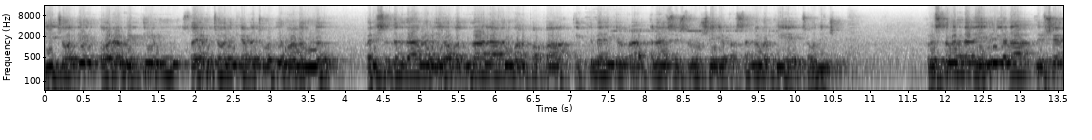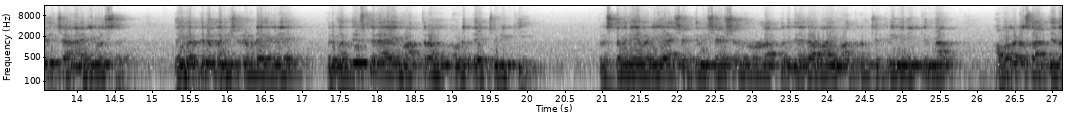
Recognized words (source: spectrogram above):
ഈ ചോദ്യം ഓരോ വ്യക്തിയും സ്വയം ചോദിക്കേണ്ട ചോദ്യമാണെന്ന് പരിശുദ്ധ പിതാവ് ലിയോ പതിനാലാമൻ മാർപ്പപ്പ എക്യുമെനിക്കൽ പ്രാർത്ഥനാ ശുശ്രൂഷയിലെ പ്രസംഗമത്തിയെ ചോദിച്ചു. ക്രിസ്തുവിന്റെ ദൈവികത നിഷേധിച്ച ആരിയോസ് ദൈവത്തിനും മനുഷ്യനുമിടയിലെ ഒരു മധ്യസ്ഥനായി മാത്രം അവിടുത്തെ ചുരുക്കി. ക്രിസ്തുവിനെ വലിയ ശക്തിവിശേഷങ്ങളുള്ള ഒരു നേതാവായി മാത്രം ചിത്രീകരിക്കുന്ന അപകട സാധ്യത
